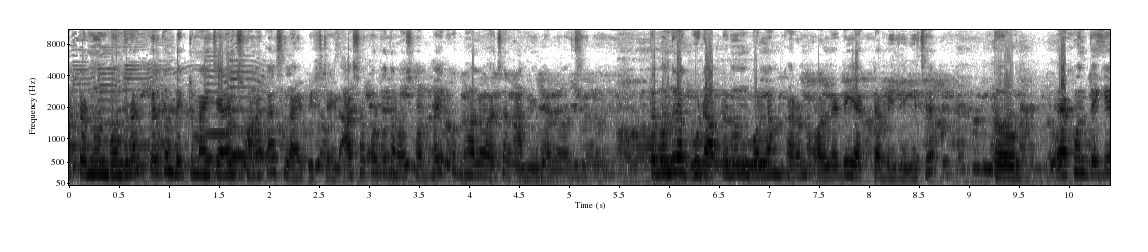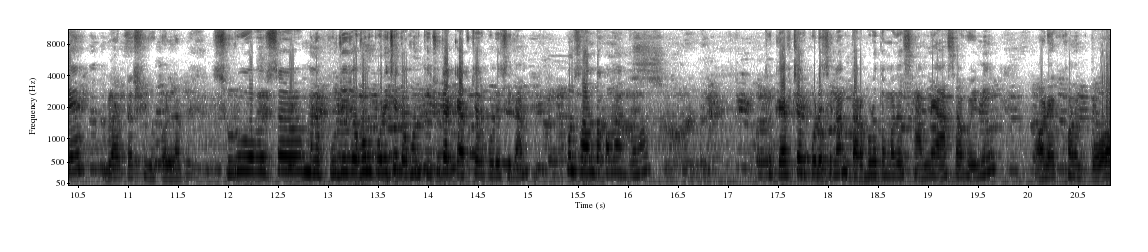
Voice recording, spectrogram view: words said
আফটারনুন বন্ধুরা। Welcome back to my channel Sonakash lifestyle আশা করব তোমরা সবাই খুব ভালো আছো আর আমিও ভালো আছি। তো বন্ধুরা গুড আফটারনুন বললাম, কারণ অলরেডি একটা বেজে গেছে। তো এখন থেকে ব্লগটা শুরু করলাম। শুরু অবশ্য মানে পুজো যখন করেছি, তখন কিছুটা ক্যাপচার করেছিলাম। কোন সাউন্ডটা কমা কমা তো ক্যাপচার করেছিলাম, তারপরে তোমাদের সামনে আসা হয়নি। অনেকক্ষণ পর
